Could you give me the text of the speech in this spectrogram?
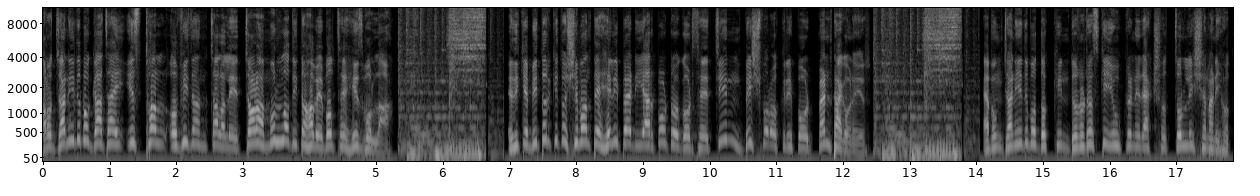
আরও জানিয়ে দেব গাজায় স্থল অভিযান চালালে চড়া মূল্য দিতে হবে বলছে হিজবুল্লাহ। এদিকে বিতর্কিত সীমান্তে হেলিপ্যাড এয়ারপোর্টও গড়ছে চীন বিস্ফোরক রিপোর্ট প্যান্টাগনের এবং জানিয়ে দেব দক্ষিণ ডোনাটসকে ইউক্রেনের একশো চল্লিশ সেনা নিহত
